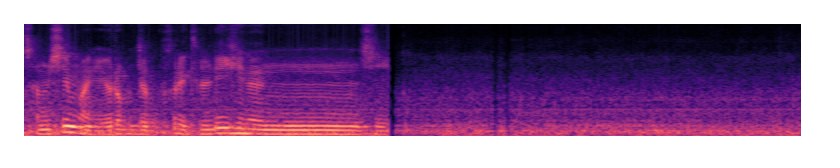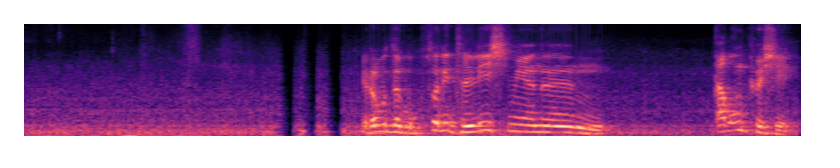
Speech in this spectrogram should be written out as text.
잠시만요 여러분들 목소리 들리시는지 여러분들 목소리 들리시면은 따봉 표시.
